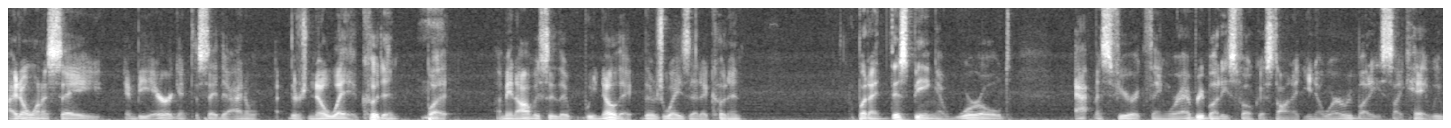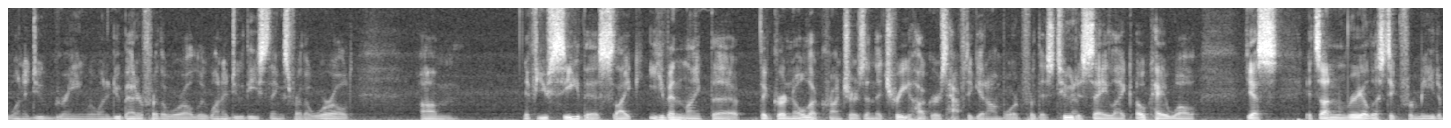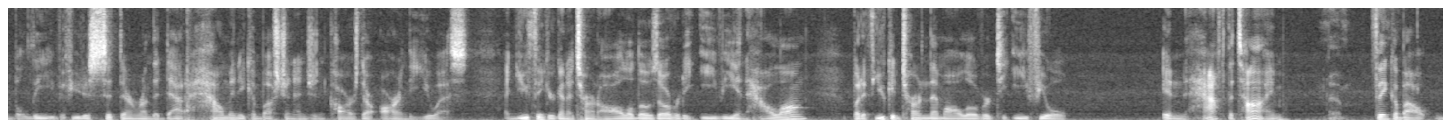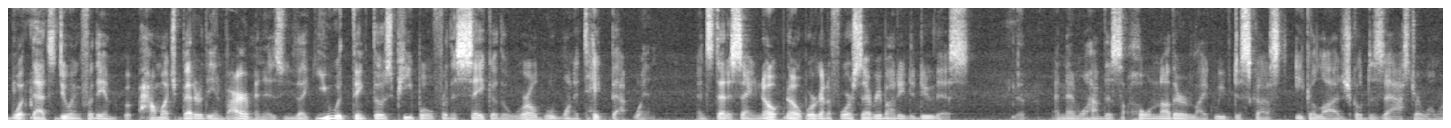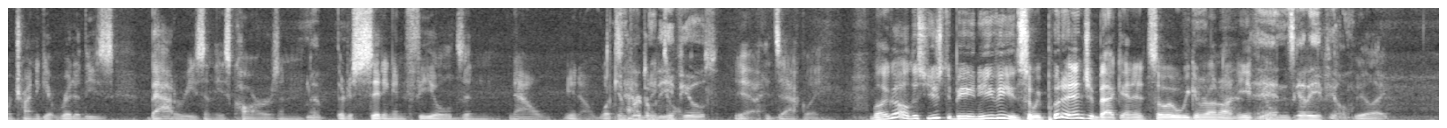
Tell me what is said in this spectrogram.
I don't want to say and be arrogant to say that I don't. There's no way it couldn't, but I mean, obviously that we know that there's ways that it couldn't. But I, this being a world atmospheric thing where everybody's focused on it, you know, where everybody's like, hey, we want to do green, we want to do better for the world, we want to do these things for the world. Um, if you see this, like even like the the granola crunchers and the tree huggers have to get on board for this too to say like, okay, well, yes, it's unrealistic for me to believe if you just sit there and run the data how many combustion engine cars there are in the U.S. and you think you're going to turn all of those over to EV in how long? But if you can turn them all over to e-fuel in half the time. Think about what that's doing for the how much better the environment is. Like you would think those people, for the sake of the world, would want to take that win instead of saying, "Nope, nope, we're going to force everybody to do this," Yep. and then we'll have this whole nother, like we've discussed, ecological disaster when we're trying to get rid of these batteries in these cars, and Yep. they're just sitting in fields, and now you know what's Convert them happening to to 'em. e-fuels. Yeah, exactly. We're like, oh, this used to be an EV, so we put an engine back in it so we can run on e-fuel. And it's got e-fuel. be like,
